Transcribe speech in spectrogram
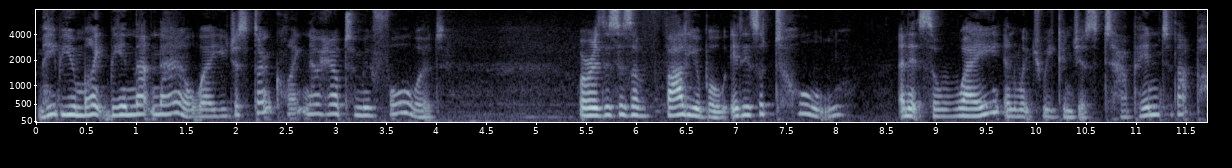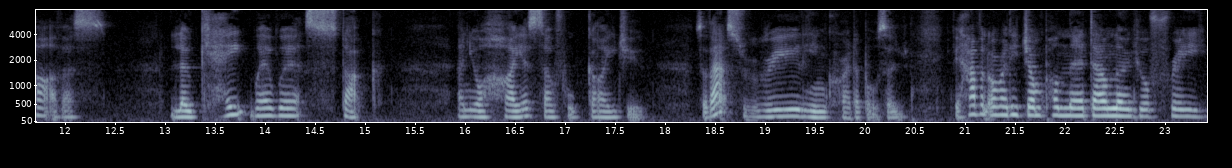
Maybe you might be in that now where you just don't quite know how to move forward. Whereas this is a valuable, it is a tool and it's a way in which we can just tap into that part of us, locate where we're stuck, and your higher self will guide you. So that's really incredible. So if you haven't already, jump on there, download your free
